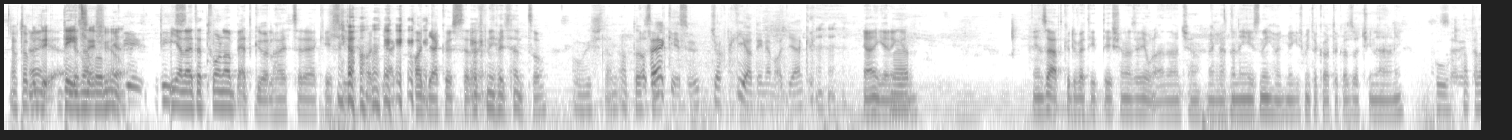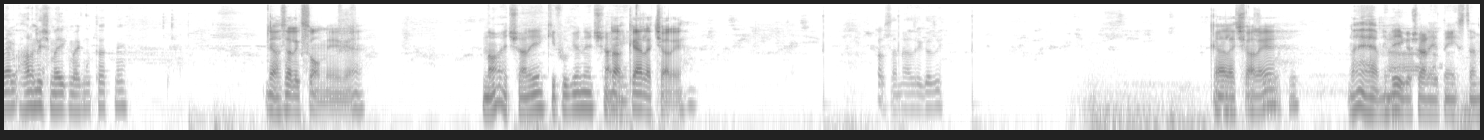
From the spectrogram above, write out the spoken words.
A többi Eg- D- DC film. milyen- Milyen lehetett volna a Batgirl, ha egyszer elkészül, Ja. hagyják, hagyják összerakni, vagy nem tudom. Úristen, attól az függ. elkészült, csak kiadni nem adják. Ja, igen, Mert- igen. Ilyen zárt körű vetítésen azért jó lenne, hogyha meg lehetne nézni, hogy mégis mit akartak azzal csinálni. Hú, hát Szerintem ha nem, ha nem ismerik megmutatni. Ja, az elég szó még. igen. Na, egy salé, ki fog jönni egy salé? Na, kell egy csalé. Az lenne az igazi. Kell egy csalé. Nem. Én végig a salét néztem.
